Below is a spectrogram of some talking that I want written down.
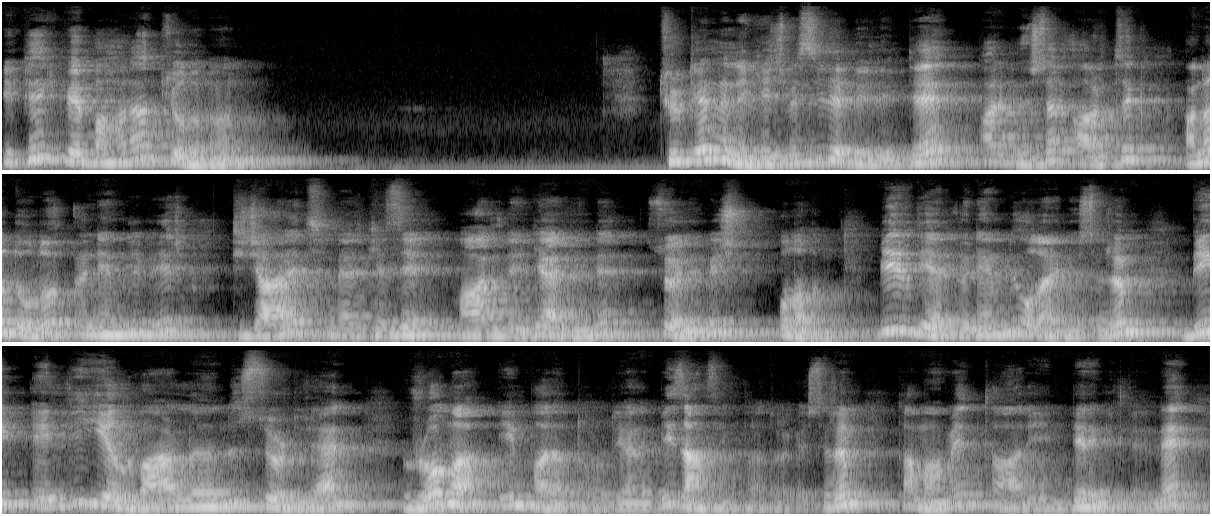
İpek ve baharat yolunun Türklerin eline geçmesiyle birlikte arkadaşlar artık Anadolu önemli bir ticaret merkezi haline geldiğini söylemiş olalım. Bir diğer önemli olay arkadaşlarım 1050 yıl varlığını sürdüren Roma İmparatorluğu yani Bizans İmparatorluğu arkadaşlarım tamamen tarihin derinliklerine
